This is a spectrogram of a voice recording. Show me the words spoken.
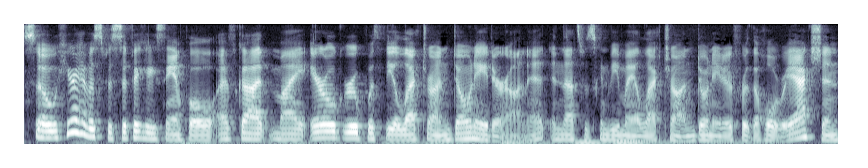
So here I have a specific example. I've got my aryl group with the electron donator on it, and that's what's going to be my electron donator for the whole reaction.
